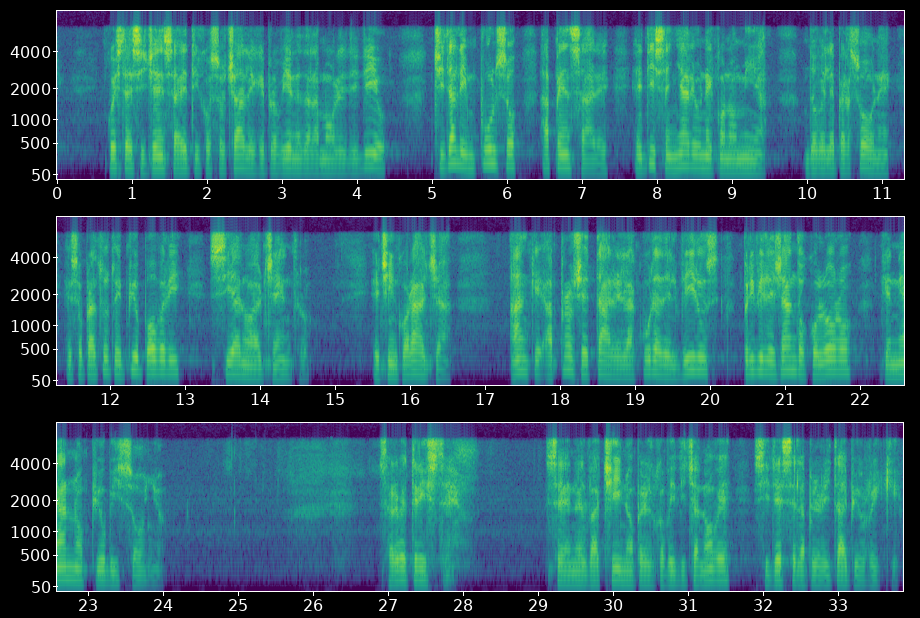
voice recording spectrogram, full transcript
questa esigenza etico-sociale che proviene dall'amore di Dio, ci dà l'impulso a pensare e disegnare un'economia dove le persone e soprattutto i più poveri siano al centro e ci incoraggia anche a progettare la cura del virus privilegiando coloro che ne hanno più bisogno. Sarebbe triste se nel vaccino per il Covid-19 si desse la priorità ai più ricchi.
